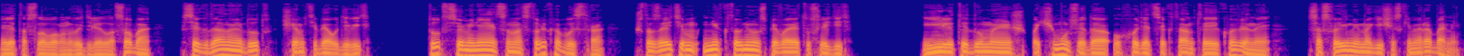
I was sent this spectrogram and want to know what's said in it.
и это слово он выделил особо, всегда найдут, чем тебя удивить. Тут все меняется настолько быстро, что за этим никто не успевает уследить. Или ты думаешь, почему сюда уходят сектанты и ковины со своими магическими рабами?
